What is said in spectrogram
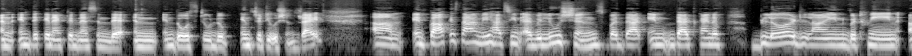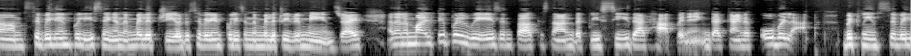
and interconnectedness in there in, in those two institutions, right? Um, in Pakistan, we have seen evolutions, but that in that kind of blurred line between um, civilian policing and the military, or the civilian police and the military remains, right? And then, in multiple ways in Pakistan, that we see that happening, that kind of overlap between civilian,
